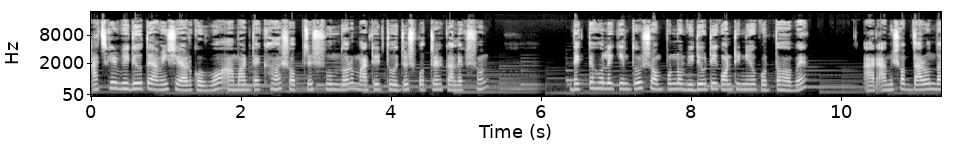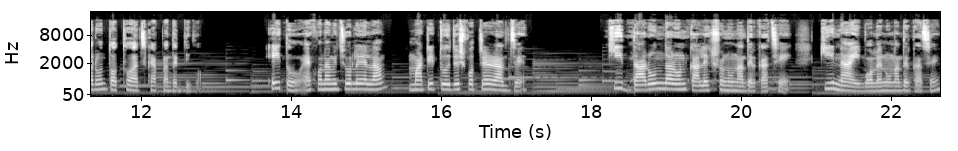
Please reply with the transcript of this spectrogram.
আজকের ভিডিওতে আমি শেয়ার করব আমার দেখা সবচেয়ে সুন্দর মাটির তৈজসপত্রের কালেকশন। দেখতে হলে কিন্তু সম্পূর্ণ ভিডিওটি কন্টিনিউ করতে হবে। আর আমি সব দারুণ দারুণ তথ্য আজকে আপনাদের দিব। এই তো, এখন আমি চলে এলাম মাটির তৈজসপত্রের রাজ্যে। কি দারুণ দারুণ কালেকশন ওনাদের কাছে। কি নাই বলেন ওনাদের কাছে?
